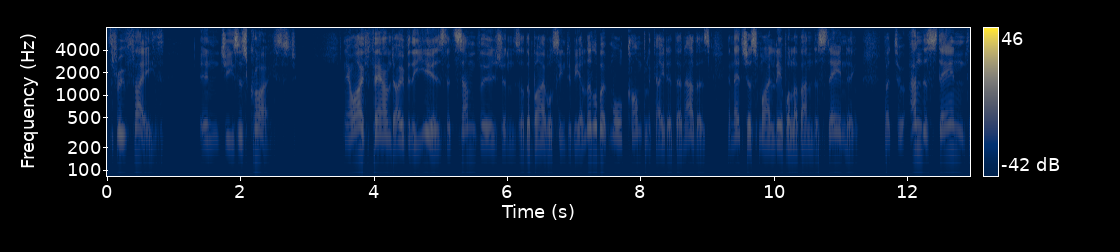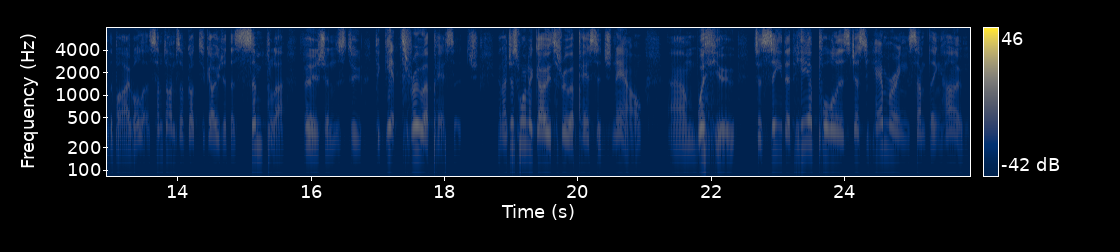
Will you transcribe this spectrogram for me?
through faith in Jesus Christ. Now, I've found over the years that some versions of the Bible seem to be a little bit more complicated than others, and that's just my level of understanding. But to understand the Bible, sometimes I've got to go to the simpler versions to, to get through a passage. And I just want to go through a passage now um, with you to see that here Paul is just hammering something home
